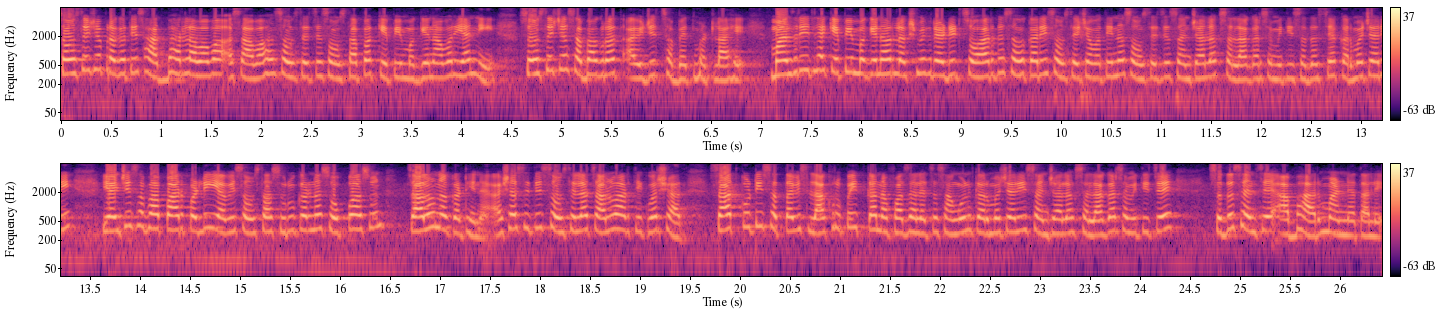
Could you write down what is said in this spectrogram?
संस्थेच्या प्रगतीस हातभार लावावा असं आवाहन संस्थेचे संस्थापक के पी मगेनावर यांनी संस्थेच्या सभागृहात आयोजित सभेत म्हटलं आहे. मांजरी इथल्या के पी मगेनावर लक्ष्मी क्रेडिट सौहार्द सहकारी संस्थेच्या वतीनं संस्थेचे संचालक सल्लागार समिती सदस्य कर्मचारी यांची सभा पार पडली. यावेळी संस्था सुरू करणं सोपं असून चालवणं कठीण आहे. अशा स्थितीत संस्थेला चालू आर्थिक वर्षात सात कोटी सत्तावीस लाख रुपये इतका नफा झाल्याचं सांगून कर्मचारी संचालक सल्लागार समितीचे सदस्यांचे आभार मानण्यात आले.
